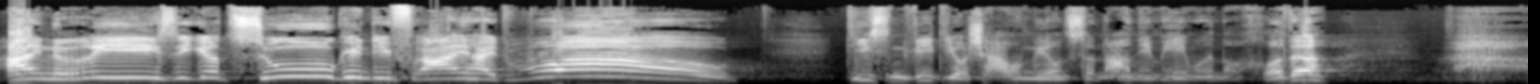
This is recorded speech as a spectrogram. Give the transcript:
Ein riesiger Zug in die Freiheit. Wow! Diesen Video schauen wir uns dann an im Himmel noch, oder? Wow.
